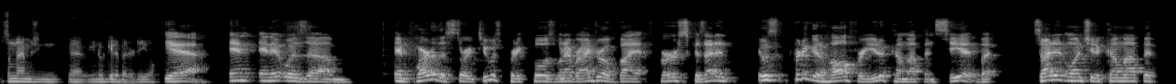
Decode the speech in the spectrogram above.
sometimes you can, uh, you know, get a better deal. Yeah. And, and it was, um, and part of the story too was pretty cool is whenever I drove by it first, cause I didn't, it was a pretty good haul for you to come up and see it, but so I didn't want you to come up if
